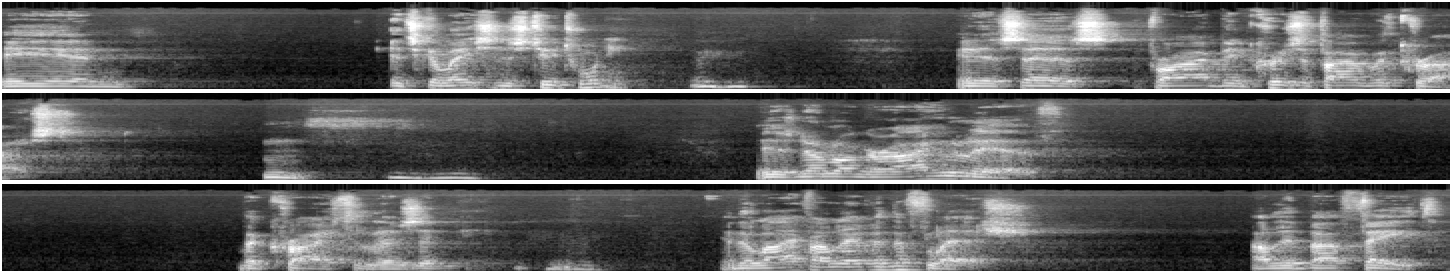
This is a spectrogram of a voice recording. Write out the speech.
and it's Galatians two and it says, "For I have been crucified with Christ. Mm. It is no longer I who live, but Christ who lives in me." In the life I live in the flesh, I live by faith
